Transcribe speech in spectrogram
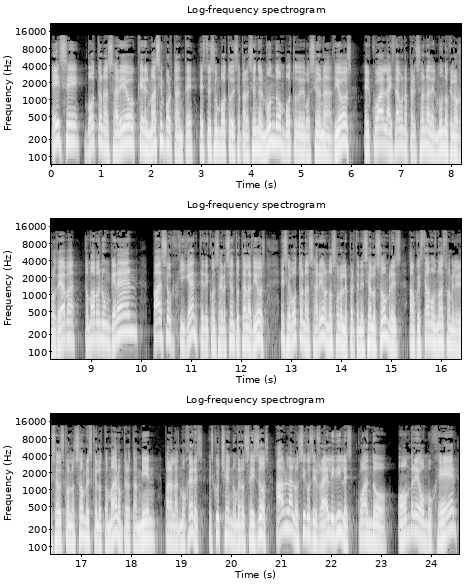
Ese voto nazareo, que era el más importante, esto es un voto de separación del mundo, un voto de devoción a Dios, el cual aislaba a una persona del mundo que los rodeaba, tomaban un gran paso gigante de consagración total a Dios. Ese voto nazareo no solo le pertenecía a los hombres, aunque estamos más familiarizados con los hombres que lo tomaron, pero también para las mujeres. Escuche número 6.2. Habla a los hijos de Israel y diles, cuando hombre o mujer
